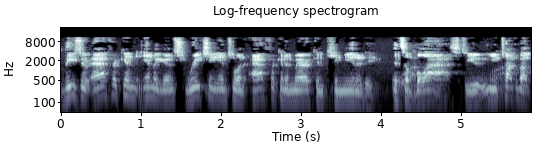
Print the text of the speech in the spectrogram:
these are African immigrants reaching into an African American community. It's wow. a blast. You wow. you talk about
